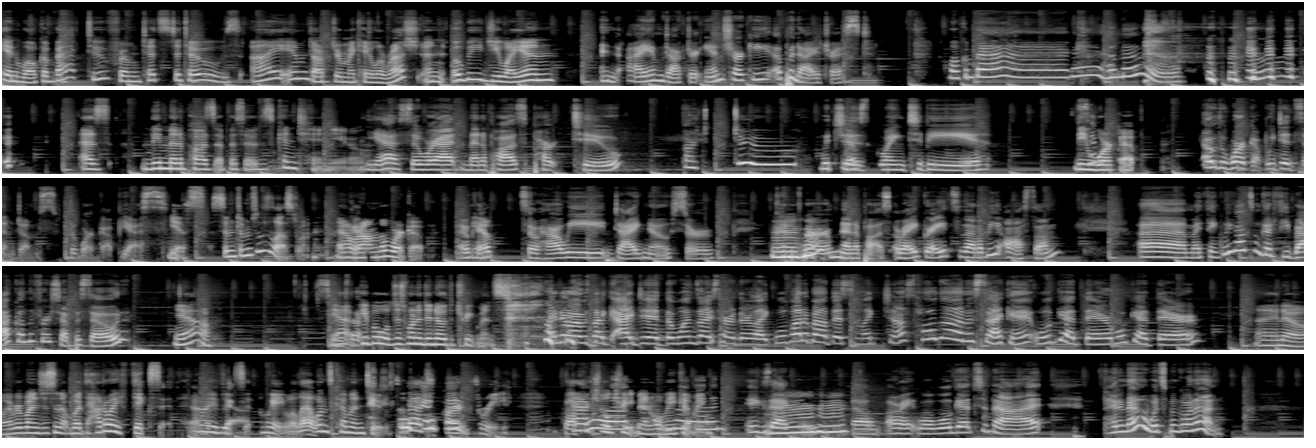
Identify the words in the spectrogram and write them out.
and welcome back to From Tits to Toes. I am Dr. Mikaela Rush, an OBGYN. And I am Dr. Anne Sharkey, a podiatrist. Welcome back. hello. As the menopause episodes continue. yeah, so we're at menopause part two, Part two. which Yep. is going to be The workup. Oh the workup. We did symptoms. The workup, yes. Yes. Symptoms was the last one. Now Okay. we're on the workup. Okay. Yep. So how we diagnose or Mhm. confirm menopause. All right, great. So that'll be awesome. Um, I think we got some good feedback on the first episode. Yeah. Seems Yeah. that- People just wanted to know the treatments. I know. I was like, I did. The ones I heard, they're like, well, what about this? I'm like, just hold on a second. We'll get there. We'll get there. I know. Everyone just know, but how do I fix it? How do I fix it? Okay, well, that one's coming too. So that's part three. Buckle Actual up, treatment will be coming. Exactly. Mhm. So, all right. Well, we'll get to that. I don't know what's been going on.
